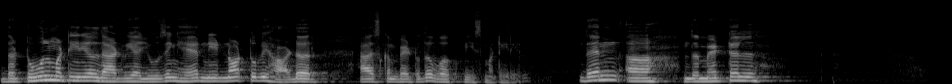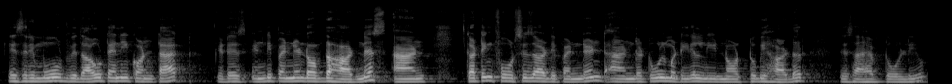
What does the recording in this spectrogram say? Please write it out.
the tool material that we are using here need not to be harder as compared to the workpiece material. Then uh, the metal is removed without any contact it is independent of the hardness and cutting forces are dependent and the tool material need not to be harder this I have told you.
